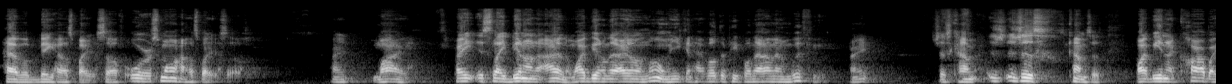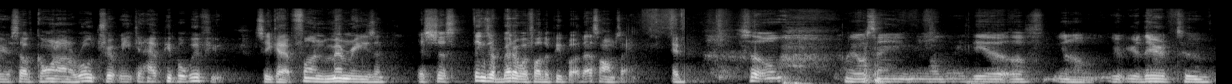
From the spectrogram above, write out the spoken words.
have a big house by yourself or a small house by yourself. Right? Why? Right? It's like being on an island. Why be on the island alone when you can have other people on the island with you? Right? It's just com- it's, just comes to why be in a car by yourself going on a road trip when you can have people with you so you can have fun memories and it's just things are better with other people. That's all I'm saying. If, so, I was saying, you know, the idea of you know you're, you're there to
